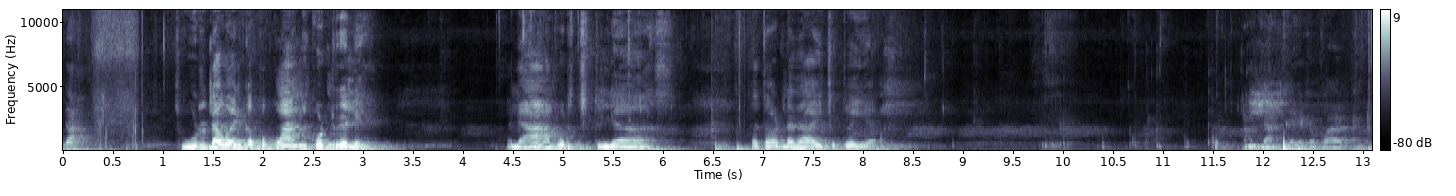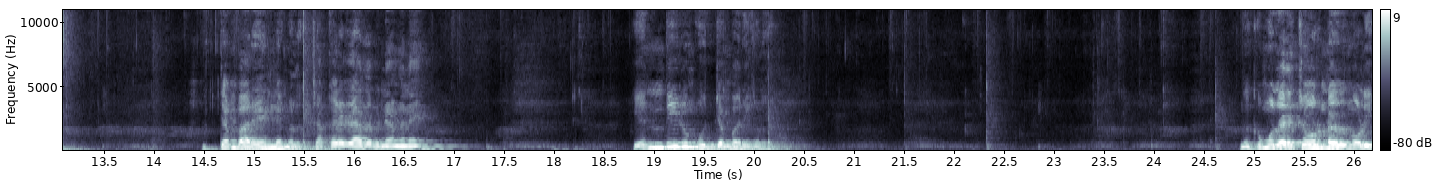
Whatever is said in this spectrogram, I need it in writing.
ചൂടാ ചൂടുണ്ടാവുമായിരിക്കും. അപ്പം വാങ്ങിക്കൊണ്ടിരല്ലേ ഞാൻ കുടിച്ചിട്ടില്ല. അപ്പം തൊണ്ട ദാഹിച്ചിട്ട് വയ്യ. കുറ്റം പറയല്ല നിങ്ങൾ ചക്കര ഇടാതെ പിന്നെ അങ്ങനെ? എന്തിനും കുറ്റം പറയുക നിങ്ങൾക്ക് മുതലച്ചോറുണ്ടത് നോളി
